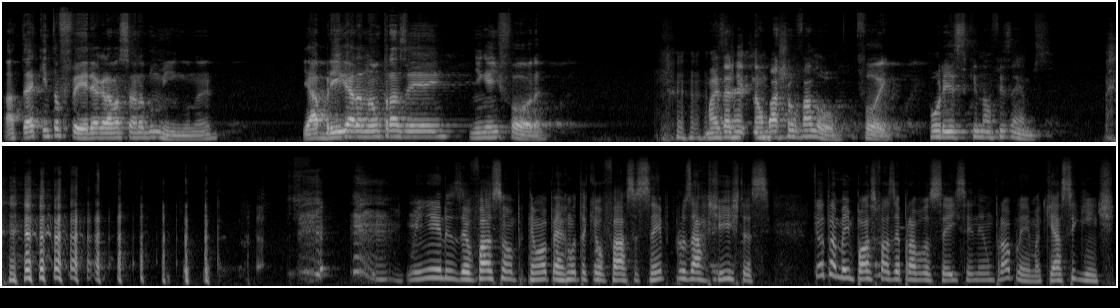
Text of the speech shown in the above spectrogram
até quinta-feira, e a gravação era domingo, né? E a briga era não trazer ninguém de fora. Mas a gente não baixou o valor. Foi. Por isso que não fizemos. Meninos, eu faço uma, tem uma pergunta que eu faço sempre para os artistas, que eu também posso fazer para vocês sem nenhum problema, que é a seguinte:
